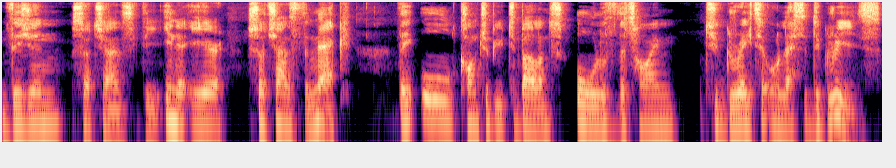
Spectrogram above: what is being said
vision, such as the inner ear, such as the neck, they all contribute to balance all of the time to greater or lesser degrees.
